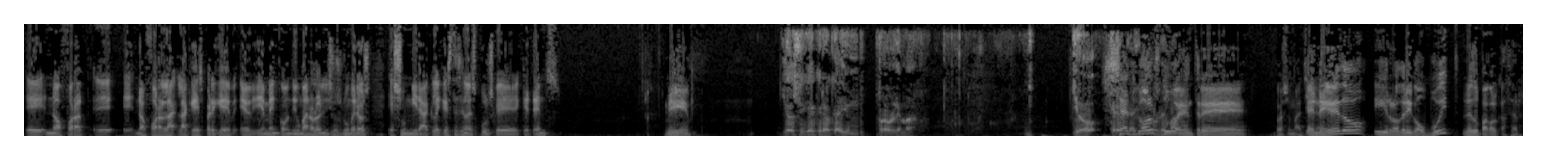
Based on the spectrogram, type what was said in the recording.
eh, no fora, eh, eh, no fora la, la que és perquè, evidentment, com diu Manolo, en aquests números és un miracle que estés en els punts que, que tens. Migui. Yo sí que creo que hay un problema. Yo creo Set que gols un problema. duen entre pues imagina. el Negredo y Rodrigo. Vuit ne du Paco Alcácer.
